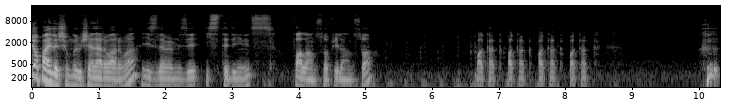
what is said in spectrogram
Video paylaşımlı bir şeyler var mı? İzlememizi istediğiniz falanso filanso. Bakak bakak bakak bakak. Hı.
